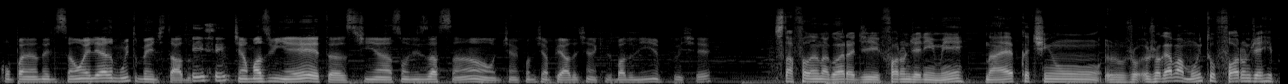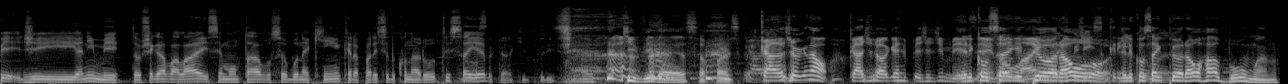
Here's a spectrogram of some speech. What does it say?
comparando a edição, ele era muito bem editado. Sim, sim. Tinha umas vinhetas, tinha sonorização, tinha, quando tinha piada tinha aqueles barulhinhos, clichê. Você tá falando agora de fórum de anime. Na época tinha um. Eu, jo- eu jogava muito fórum de RP de anime. Então eu chegava lá e você montava o seu bonequinho, que era parecido com o Naruto, e saía. Nossa, cara, que triste. Que vida é essa, parça? O cara joga, não, o cara joga RPG de mesa Ele ainda consegue online, piorar né? o. Escrito, ele consegue mano. piorar o Rabu, mano.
